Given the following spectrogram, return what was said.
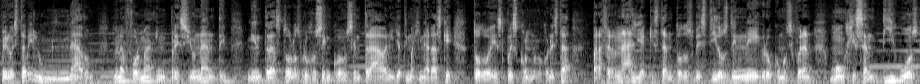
pero estaba iluminado de una forma impresionante, mientras todos los brujos se concentraban y ya te imaginarás que todo es pues con, con esta parafernalia que están todos vestidos de negro como si fueran monjes antiguos,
